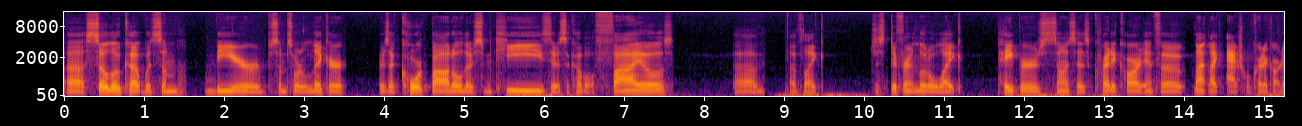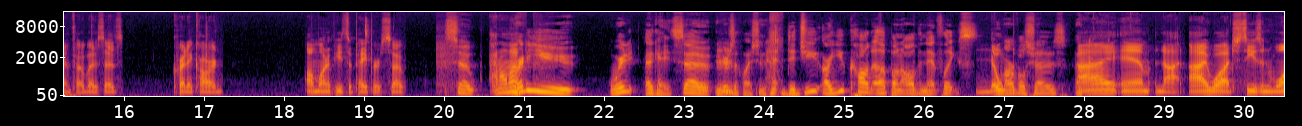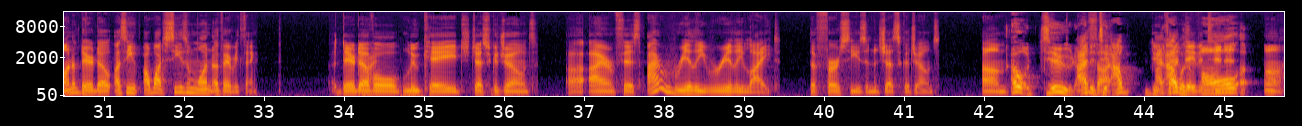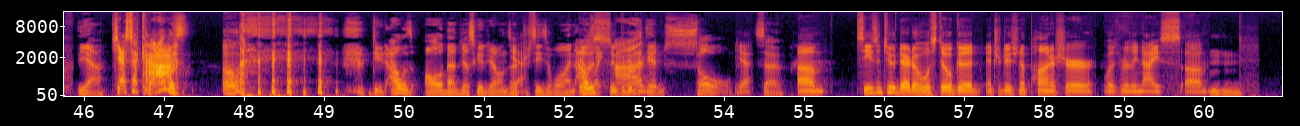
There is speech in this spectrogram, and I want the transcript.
a solo cup with some beer or some sort of liquor. There's a cork bottle. There's some keys. There's a couple of files um, of like just different little like papers. Someone says credit card info, not like actual credit card info, but it says credit card on one piece of paper. So So, I don't know. where do you? Where? do- Okay, so Hmm. here's a question: Did you? Are you caught up on all the Netflix Nope. Marvel shows? Okay. I am not. I watched season one of Daredevil. I see. I watched season one of everything. Daredevil, Luke Cage, Jessica Jones, uh, Iron Fist. I really, really liked the first season of Jessica Jones. Um, oh, dude, I, I did too. I, thought- dude, I I, was David all. Tennant- uh, uh, yeah, Jessica. I was. Ugh. dude, I was all about Jessica Jones Yeah. after season one. It I was, was like, super duper I good. am sold. Yeah. So Um, season two of Daredevil was still good. Introduction of Punisher was really nice. Um, mhm.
